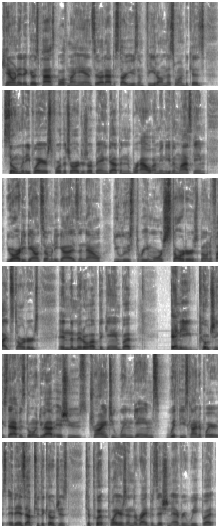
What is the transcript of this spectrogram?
count it. It goes past both my hands, so I'd have to start using feet on this one because so many players for the Chargers are banged up and we're out. I mean, even last game, you already down so many guys, and now you lose three more starters, bona fide starters, in the middle of the game. But any coaching staff is going to have issues trying to win games with these kind of players. It is up to the coaches to put players in the right position every week, but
